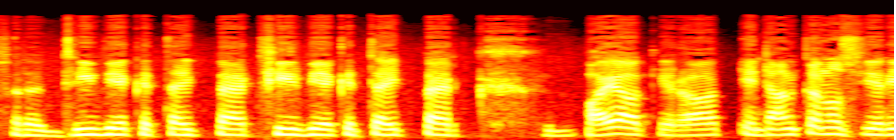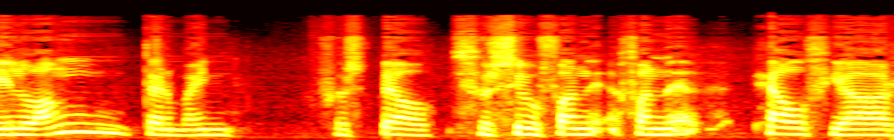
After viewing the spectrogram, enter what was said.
vir 'n 3 weke tydperk, 4 weke tydperk baie akkuraat en dan kan ons weer die lang termyn voorspel so van van 11 jaar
